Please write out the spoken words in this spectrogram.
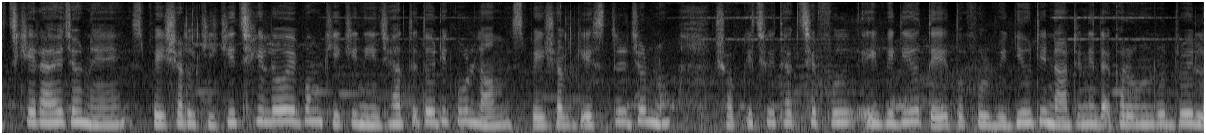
আজকের আয়োজনে স্পেশাল কী কী ছিল এবং কী কী নিজ হাতে তৈরি করলাম স্পেশাল গেস্টের জন্য সব কিছুই থাকছে ফুল এই ভিডিওতে। তো ফুল ভিডিওটি না টেনে দেখার অনুরোধ রইল,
